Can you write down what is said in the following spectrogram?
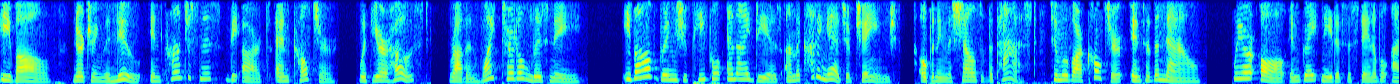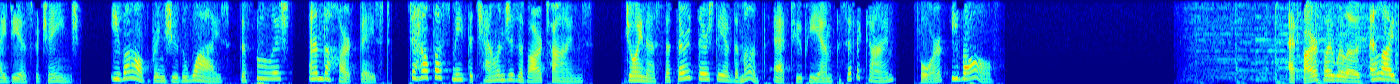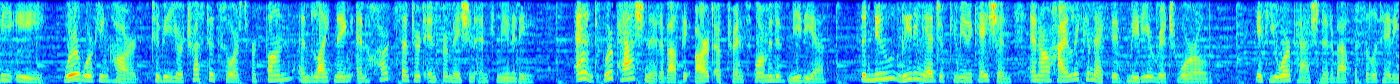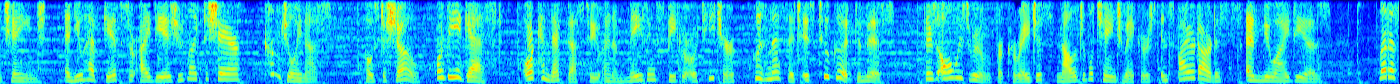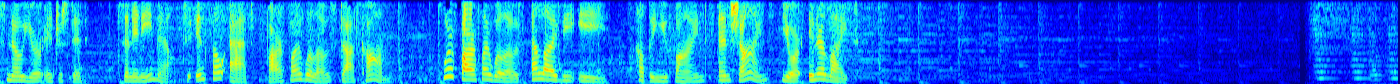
Evolve, nurturing the new in consciousness, the arts, and culture, with your host, Robin White Turtle Lysne. Evolve brings you people and ideas on the cutting edge of change, opening the shells of the past to move our culture into the now. We are all in great need of sustainable ideas for change. Evolve brings you the wise, the foolish, and the heart-based to help us meet the challenges of our times. Join us the third Thursday of the month at 2 p.m. Pacific Time for Evolve. At Firefly Willows LIVE, we're working hard to be your trusted source for fun, enlightening, and heart-centered information and community. And we're passionate about the art of transformative media, the new leading edge of communication in our highly connected, media-rich world. If you're passionate about facilitating change and you have gifts or ideas you'd like to share, come join us. Host a show or be a guest or connect us to an amazing speaker or teacher whose message is too good to miss. There's always room for courageous, knowledgeable changemakers, inspired artists, and new ideas. Let us know you're interested. Send an email to info at fireflywillows.com. We're Firefly Willows, L-I-V-E, helping you find and shine your inner light.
